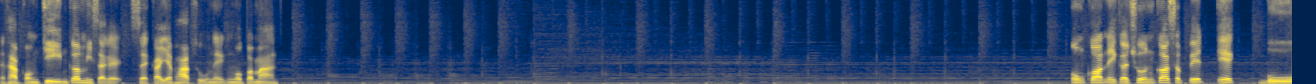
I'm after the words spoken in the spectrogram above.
นะครับของจีนก็มีศักศักยภาพสูงในงบประมาณองค์กรเอกชนก็ SpaceX Blue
